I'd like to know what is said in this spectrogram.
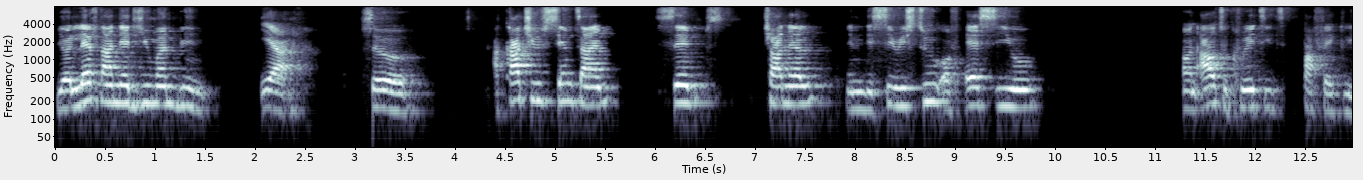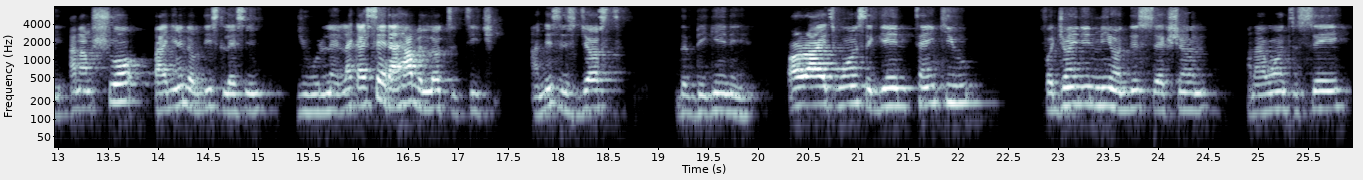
your left-handed human being. Yeah. So I'll catch you same time, same channel in the series two of SEO on how to create it perfectly. And I'm sure by the end of this lesson, you will learn. Like I said, I have a lot to teach, and this is just the beginning. All right, once again, thank you for joining me on this section. And I want to say,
